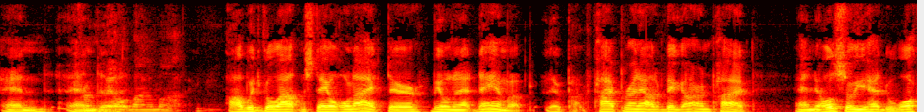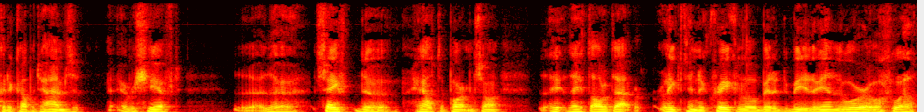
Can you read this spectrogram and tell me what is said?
and From and the uh, mill at Mine La Motte. I would go out and stay all night there building that dam up. The pipe ran out, a big iron pipe, and also you had to walk it a couple times every shift. The, safe, the health department, so on, they, they thought if that leaked in the creek a little bit, it'd be the end of the world. Well,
